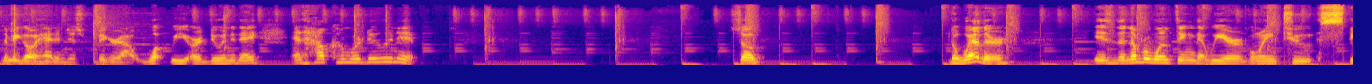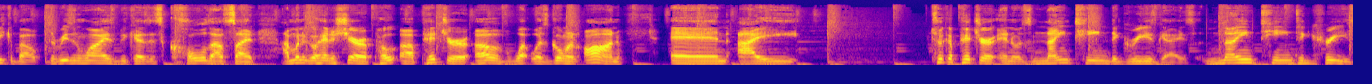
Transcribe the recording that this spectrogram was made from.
Let me go ahead and just figure out what we are doing today and how come we're doing it. So the weather is the number one thing that we are going to speak about. The reason why is because it's cold outside. I'm going to go ahead and share a, po- a picture of what was going on and I took a picture and it was 19 degrees, guys. 19 degrees.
